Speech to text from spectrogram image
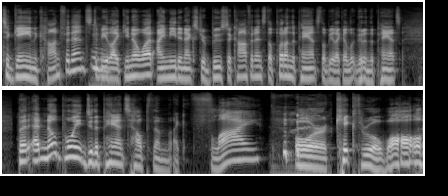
to gain confidence to be like, you know what, I need an extra boost of confidence. They'll put on the pants. They'll be like, I look good in the pants. But at no point do the pants help them like fly or kick through a wall.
